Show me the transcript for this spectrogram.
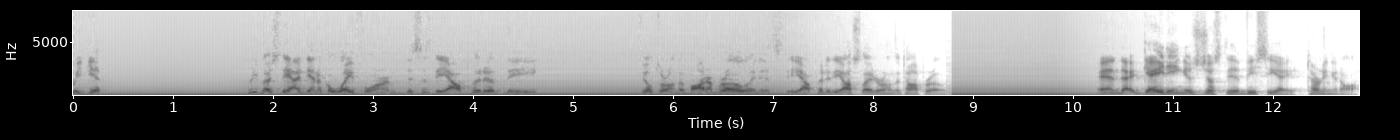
we get pretty much the identical waveform. This is the output of the filter on the bottom row, and it's the output of the oscillator on the top row. And that gating is just the VCA, turning it off.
